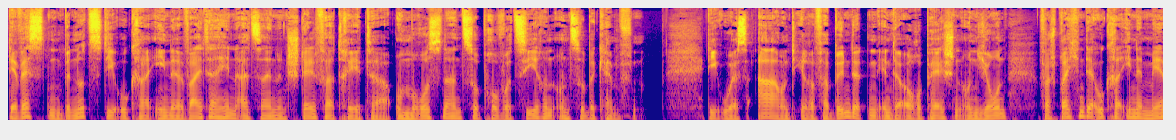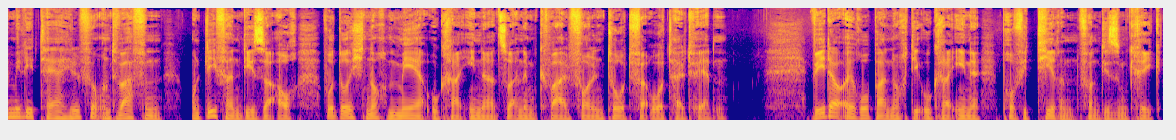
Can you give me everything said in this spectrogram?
Der Westen benutzt die Ukraine weiterhin als seinen Stellvertreter, um Russland zu provozieren und zu bekämpfen. Die USA und ihre Verbündeten in der Europäischen Union versprechen der Ukraine mehr Militärhilfe und Waffen und liefern diese auch, wodurch noch mehr Ukrainer zu einem qualvollen Tod verurteilt werden. Weder Europa noch die Ukraine profitieren von diesem Krieg,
